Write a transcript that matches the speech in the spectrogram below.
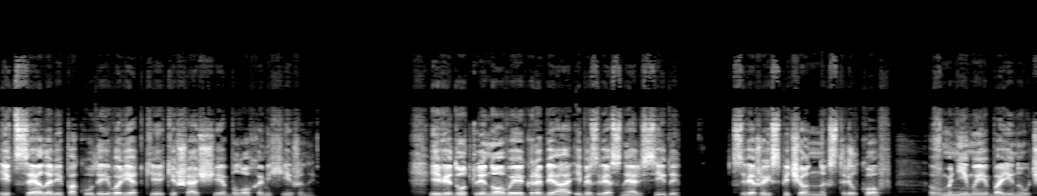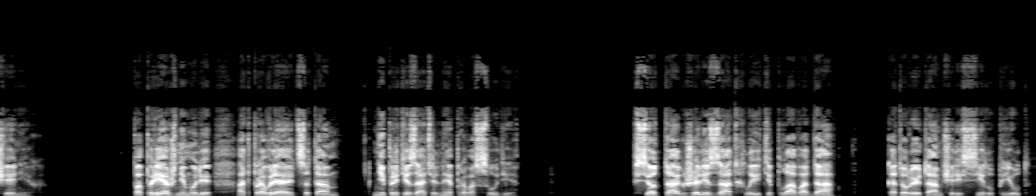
и целы ли, покуда его редкие, кишащие блохами хижины? И ведут ли новые грабя и безвестные альсиды, свежеиспеченных стрелков, в мнимые бои на учениях? По-прежнему ли отправляется там непритязательное правосудие? Все так же ли затхлая и тепла вода, которую там через силу пьют?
